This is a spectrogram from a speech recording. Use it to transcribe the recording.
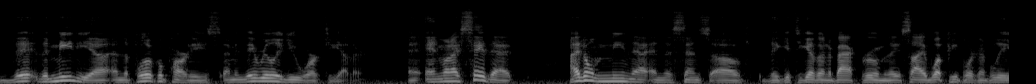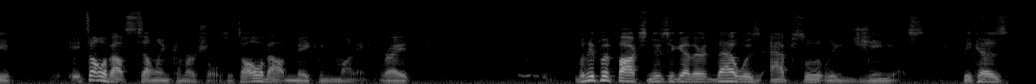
the the media and the political parties, I mean, they really do work together. And, and when I say that, I don't mean that in the sense of they get together in a back room and they decide what people are going to believe it's all about selling commercials. It's all about making money, right? When they put Fox News together, that was absolutely genius because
